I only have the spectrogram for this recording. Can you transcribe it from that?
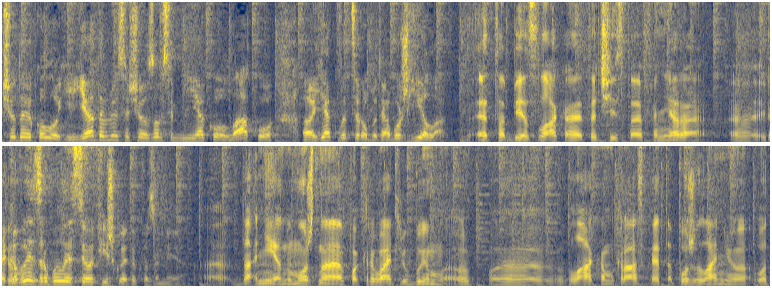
щодо екології. Я дивлюся, що зовсім ніякого лаку. Е, Як ви це робите? Або ж є лак? Это без лака, это чистая фанера. э, Так эко- а ви зробили з цього фішку, я так розумію. Э, Да, не, ну можно покрывать любым э, э, лаком, краской, это по желанию от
